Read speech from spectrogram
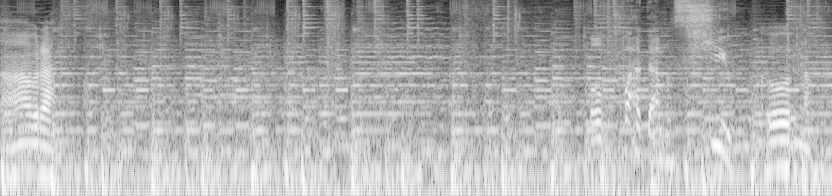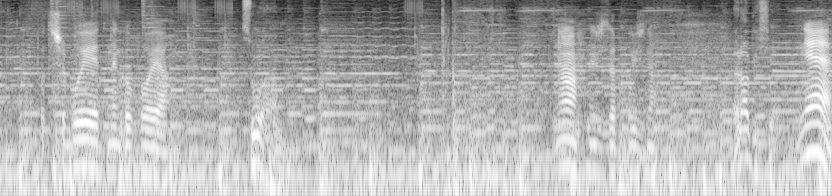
Dobra. Opadam z sił! Kurna. Potrzebuję jednego woja. Słucham. No, już za późno. Robi się. Nie!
